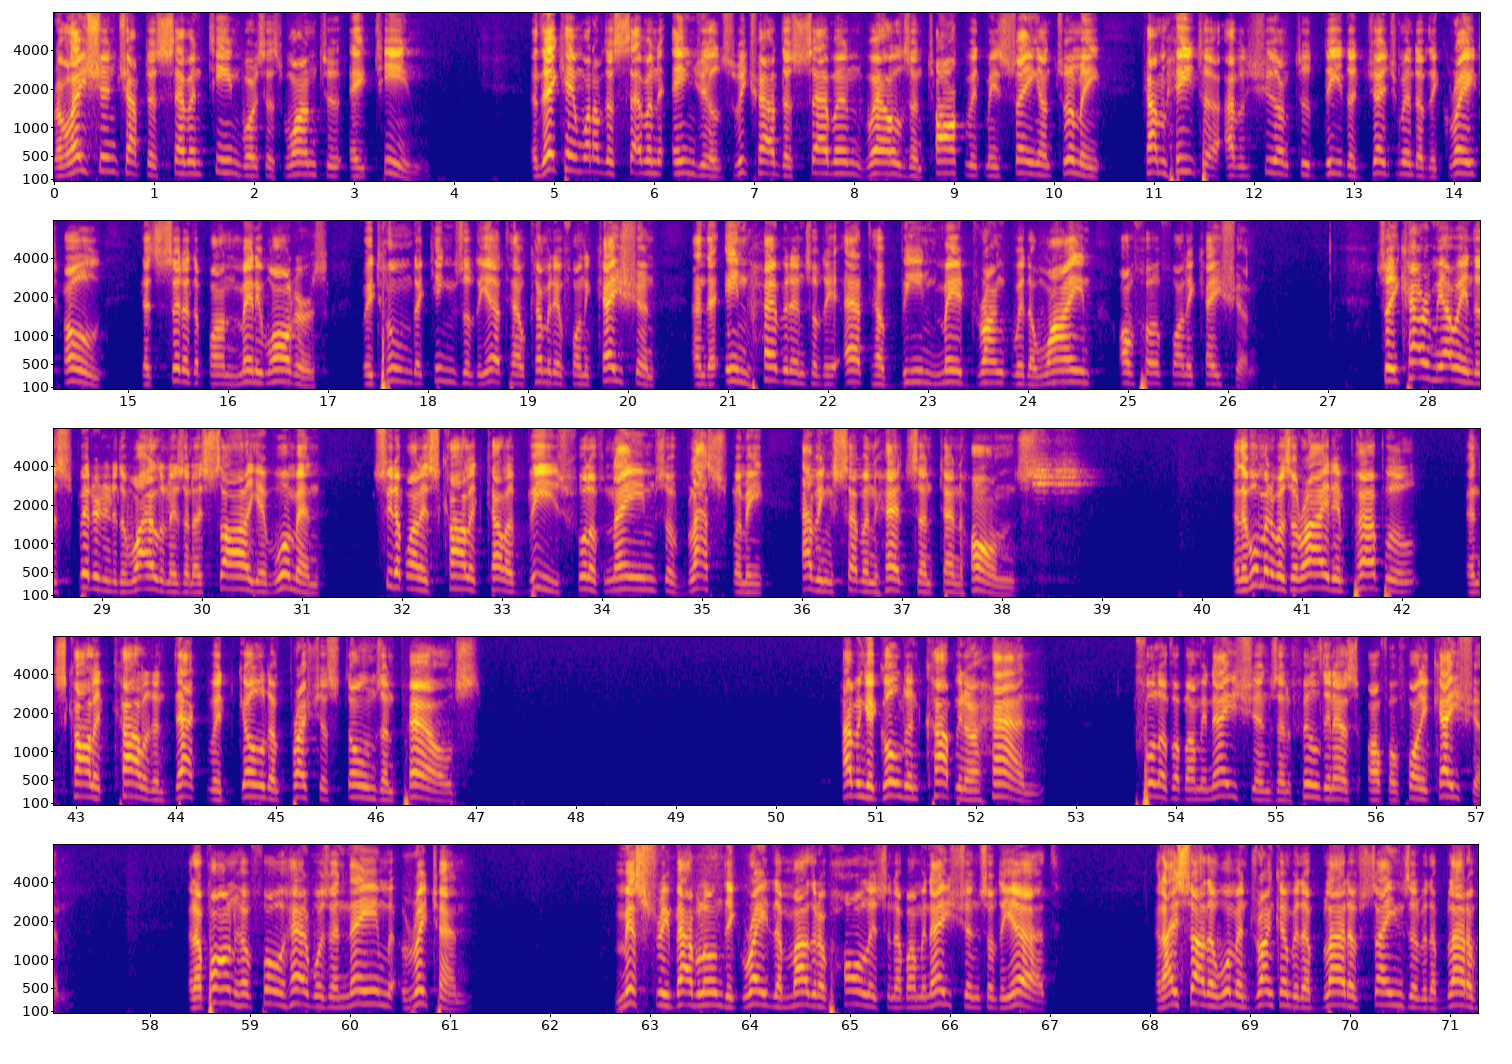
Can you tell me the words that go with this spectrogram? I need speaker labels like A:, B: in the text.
A: Revelation chapter 17, verses 1 to 18. And there came one of the seven angels which had the seven wells and talked with me, saying unto me, Come hither, I will shew unto thee the judgment of the great whole that sitteth upon many waters, with whom the kings of the earth have committed fornication, and the inhabitants of the earth have been made drunk with the wine of her fornication. So he carried me away in the spirit into the wilderness, and I saw a woman sit upon a scarlet colored beast full of names of blasphemy, having seven heads and ten horns. And the woman was arrayed in purple and scarlet colored and decked with gold and precious stones and pearls, having a golden cup in her hand, full of abominations and filthiness of fornication and upon her forehead was a name written Mystery Babylon the Great, the mother of harlots and abominations of the earth. And I saw the woman drunken with the blood of saints and with the blood of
